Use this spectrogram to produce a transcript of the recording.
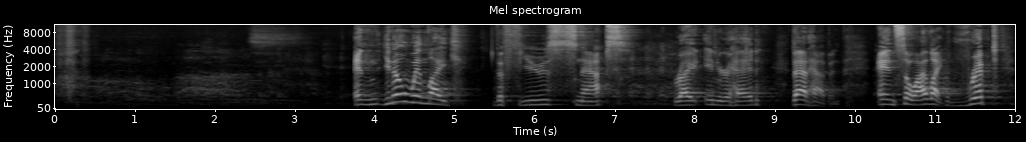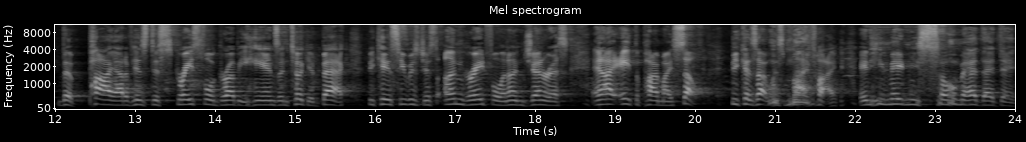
and you know when, like, the fuse snaps right in your head? That happened. And so I like ripped the pie out of his disgraceful, grubby hands and took it back because he was just ungrateful and ungenerous. And I ate the pie myself because that was my pie. And he made me so mad that day.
